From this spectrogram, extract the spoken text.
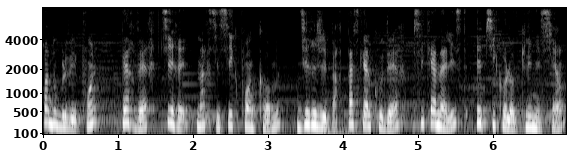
www.pervers-narcissique.com dirigé par Pascal Cauder, psychanalyste et psychologue clinicien,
